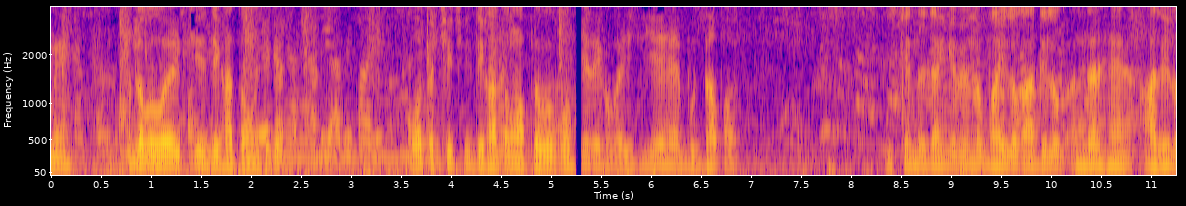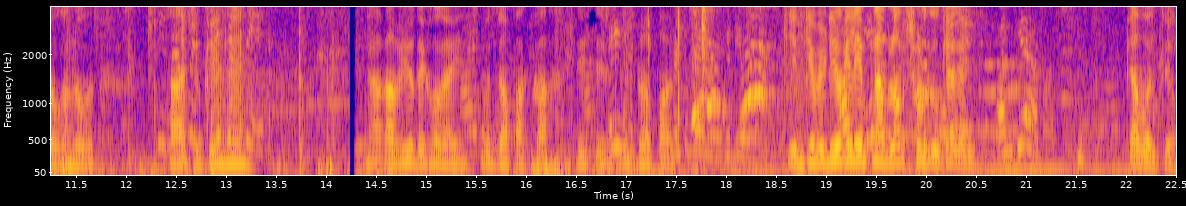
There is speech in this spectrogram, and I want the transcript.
में। आप लोगों को एक चीज़ दिखाता हूँ, ठीक है? बहुत अच्छी चीज़ दिखाता हूँ आप लोगों को। ये देखो गाइस ये है बुद्धा पार्क। इसके अंदर जाएँगे अभी हम लोग, भाई लोग आधे लोग अंदर हैं, आधे लोग हम लोग आ चुके हैं। यहाँ का व्यू देखो गाइस बुद्धा पार्क का। This is Buddha park. ये इनकी वीडियो के लिए अपना ब्लॉग छोड़ दूँ क्या कौन किया? क्या बोलते हो?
